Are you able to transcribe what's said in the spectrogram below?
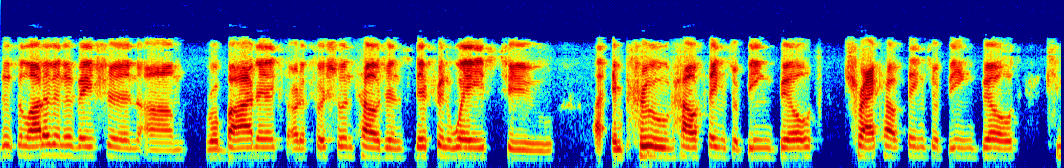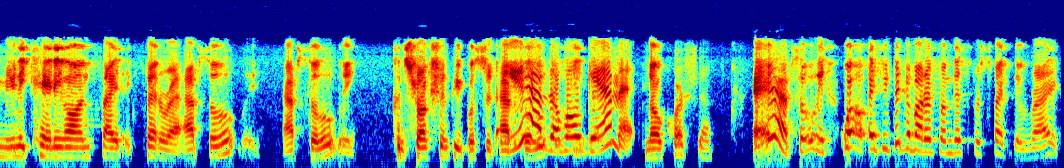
there's a lot of innovation, um, robotics, artificial intelligence, different ways to uh, improve how things are being built, track how things are being built, communicating on site, etc. Absolutely. Absolutely. Construction people should absolutely. You have the whole gamut. No question. Yeah, absolutely. Well, if you think about it from this perspective, right?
